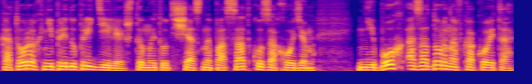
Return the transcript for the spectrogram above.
которых не предупредили, что мы тут сейчас на посадку заходим. Не бог, а Задорнов какой-то.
